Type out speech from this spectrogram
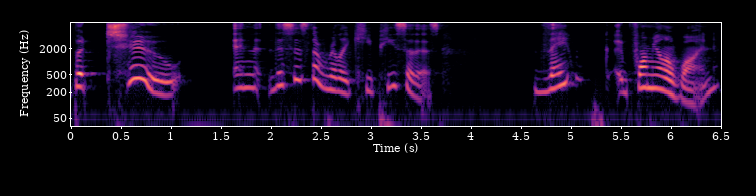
but two, and this is the really key piece of this, they, Formula One,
